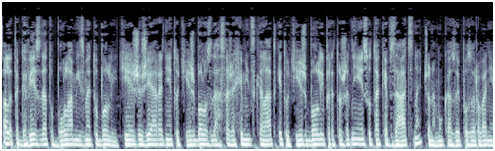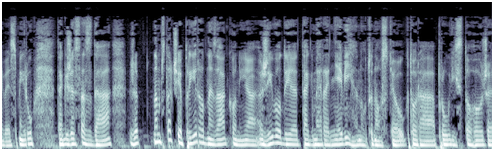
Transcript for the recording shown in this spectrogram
Ale tak hviezda tu bola, my sme tu boli tiež, žiarenie tu tiež bolo, zdá sa, že chemické látky tu tiež boli, pretože nie sú také vzácne, čo nám ukazuje pozorovanie vesmíru. Takže sa zdá, že nám stačia prírodné zákony a život je takmer nevyhnutnosťou, ktorá prúdi z toho, že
